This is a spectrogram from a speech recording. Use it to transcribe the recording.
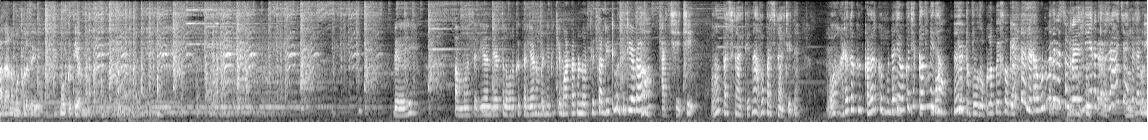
அதான் நம்ம குலதெய்வம் மூக்குத்தி அம்மன். டேய் அம்மா சரியான நேரத்துல உனக்கு கல்யாணம் பண்ணி வைக்க மாட்டாங்கன்னு ஒருத்தி தள்ளிட்டு வந்துட்டியாடா? அச்சிச்சி உன் பர்சனாலிட்டி தான் அவ பர்சனாலிட்டி தான் ஓ அழகுக்கும் கலருக்கும் முன்னாடி அவ கொஞ்சம் கம்மி தான் கேட்டு போகுது அப்படிலாம் பேசாத. என்னடா உண்மைதானே சொல்ற? நீ எனக்கு ராஜா இல்லடா நீ?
